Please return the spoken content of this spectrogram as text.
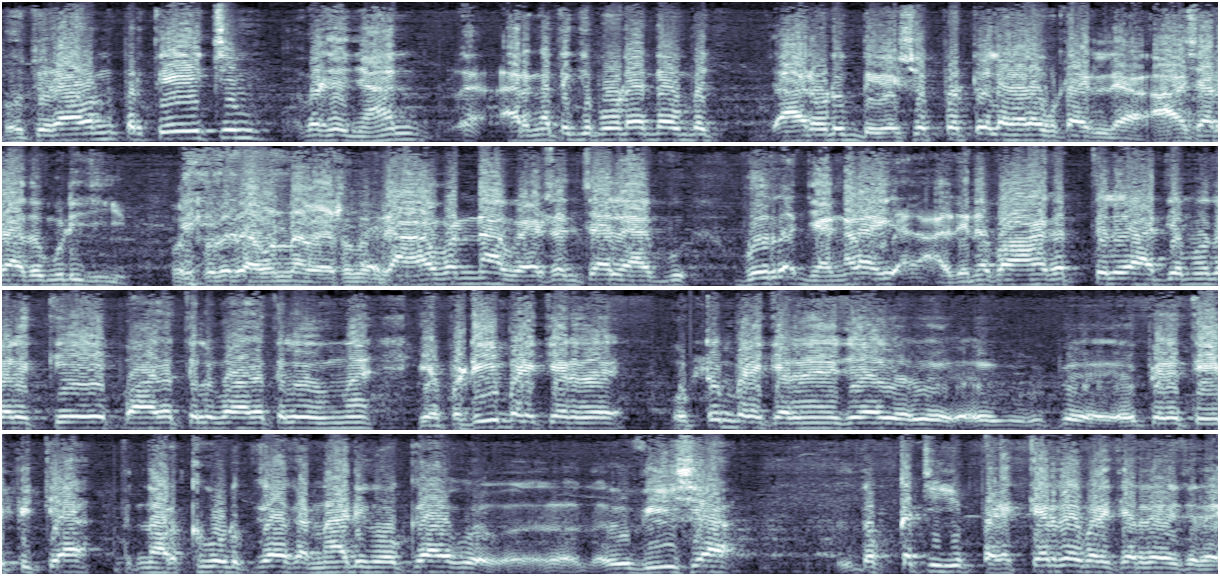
ബൗദ്ധരാവണൻ പ്രത്യേകിച്ചും പക്ഷെ ഞാൻ അരങ്ങത്തേക്ക് പോണേന്റെ മുമ്പ് ആരോടും ദേഷ്യപ്പെട്ട് ലഹള കൂട്ടാറില്ല ആശാൻ അതും കൂടി ചെയ്യും. രാവണ വേഷം. രാവണ വേഷം വെച്ചാൽ ഞങ്ങളെ അതിന്റെ ഭാഗത്തിൽ ആദ്യം മുതലേക്ക് ഭാഗത്തിൽ ഭാഗത്തിൽ നിന്ന് എവിടെയും പിഴയ്ക്കരുത് ഒട്ടും പിഴയ്ക്കരുത് പിന്നെ തേപ്പിക്കുക നറുക്ക് കൊടുക്കുക കണ്ണാടി നോക്കുക വീശ ഇതൊക്കെ ചെയ്യും പിഴക്കരുതേ പിഴക്കരുതേ വെച്ചത്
